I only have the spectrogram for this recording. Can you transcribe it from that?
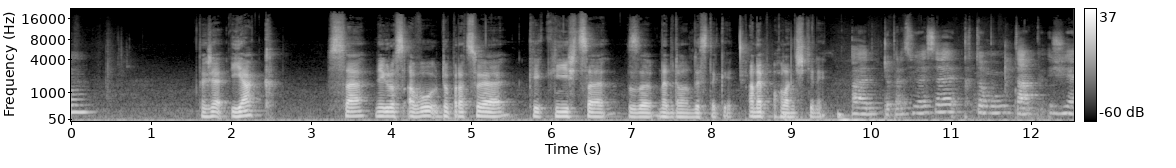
Um, Takže jak se někdo z AVU dopracuje k knížce z nederlandistiky a ne holandštiny? a dopracuje se k tomu tak, že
